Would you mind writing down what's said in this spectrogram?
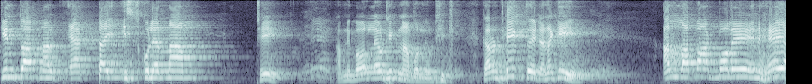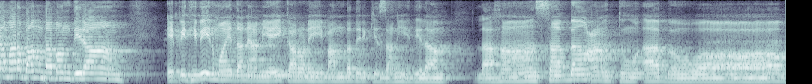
কিন্তু আপনার একটাই স্কুলের নাম ঠিক। আপনি বললেও ঠিক, না বললেও ঠিক। কারণ ঠিক তো এটা নাকি? আল্লাহ পাক বলেন, হে আমার বান্দা, বান্দিরা, এ পৃথিবীর ময়দানে আমি এই কারণেই বান্দাদেরকে জানিয়ে দিলাম, লাহা সাবাতু আবওয়াব।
